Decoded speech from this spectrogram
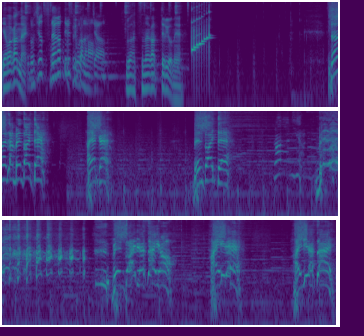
やわかんない。あどっちも繋がってるってことなんじゃあ。うわ繋がってるよね。砂林さん弁当入って。早く弁当入って。弁当入りなさいよ。入れ。入りなさい。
